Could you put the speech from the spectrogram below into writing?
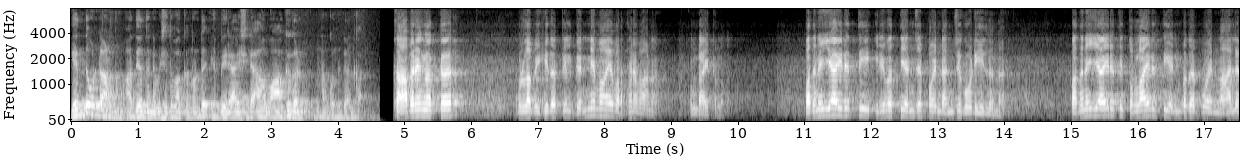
എന്തുകൊണ്ടാണെന്നും അദ്ദേഹം തന്നെ വിശദമാക്കുന്നുണ്ട്. എം പി രാജേഷിന്റെ ആ വാക്കുകൾ നമുക്കൊന്ന് കേൾക്കാം. സ്ഥാപനങ്ങൾക്ക് ഉള്ള വിഹിതത്തിൽ ഗണ്യമായ വർധനമാണ് ഉണ്ടായിട്ടുള്ളത്. പതിനയ്യായിരത്തി ഇരുപത്തി അഞ്ച് പോയിന്റ് അഞ്ച് കോടിയിൽ നിന്ന് പതിനയ്യായിരത്തി തൊള്ളായിരത്തി എൺപത് പോയിന്റ് നാല്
